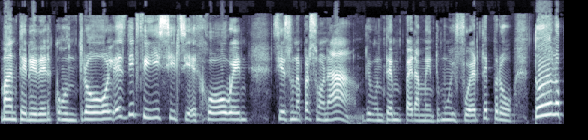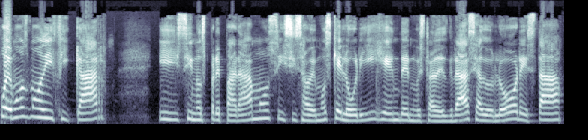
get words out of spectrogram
mantener el control. Es difícil si es joven, si es una persona de un temperamento muy fuerte, pero todo lo podemos modificar y si nos preparamos y si sabemos que el origen de nuestra desgracia, dolor, está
